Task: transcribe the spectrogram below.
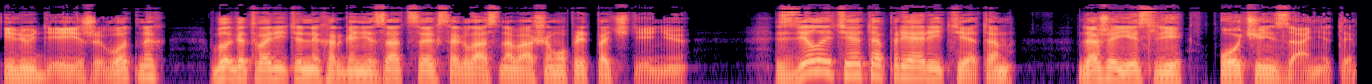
и людей и животных в благотворительных организациях согласно вашему предпочтению. Сделайте это приоритетом, даже если очень заняты.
